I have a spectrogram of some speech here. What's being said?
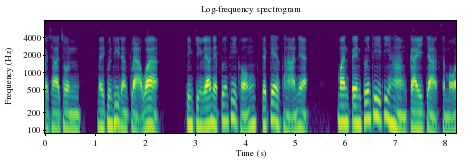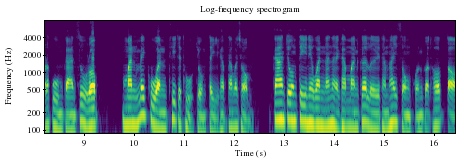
ประชาชนในพื้นที่ดังกล่าวว่า จริงๆ แล้วเนี่ยพื้นที่ของเดเกสถานเนี่ยมันเป็นพื้นที่ที่ห่างไกลจากสมรภูมิการสู้รบ มันไม่ควรที่จะถูกโจมตีครับท่านผู้ชม การโจมตีในวันนั้นนะครับ มันก็เลยทำให้ส่งผลกระทบต่อ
